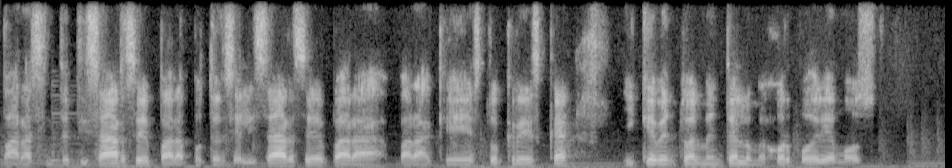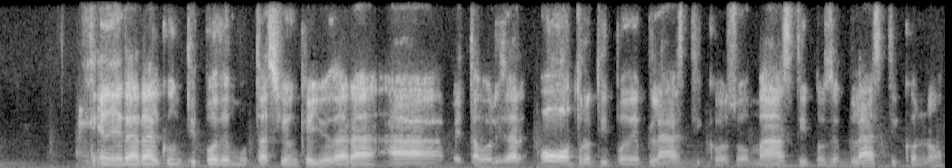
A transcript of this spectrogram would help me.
para sintetizarse, para potencializarse, para, para que esto crezca y que eventualmente a lo mejor podríamos generar algún tipo de mutación que ayudara a metabolizar otro tipo de plásticos o más tipos de plástico, ¿no?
